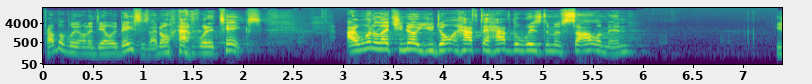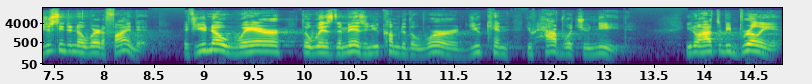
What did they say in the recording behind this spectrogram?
probably on a daily basis. I don't have what it takes. I want to let you know you don't have to have the wisdom of Solomon. You just need to know where to find it. If you know where the wisdom is and you come to the word, you can you have what you need. You don't have to be brilliant.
